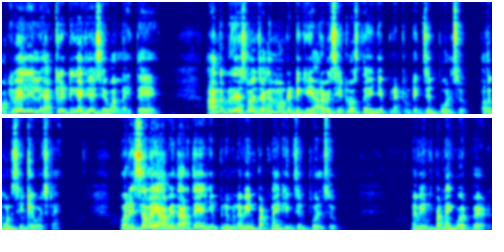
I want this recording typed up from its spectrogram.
ఒకవేళ వీళ్ళు యాక్యురేట్గా చేసే వాళ్ళైతే ఆంధ్రప్రదేశ్లో జగన్మోహన్ రెడ్డికి అరవై సీట్లు వస్తాయని చెప్పినటువంటి ఎగ్జిట్ పోల్స్ పదకొండు సీట్లు వచ్చినాయి. ఒరిస్సాలో యాభై దాడతాయని చెప్పిన నవీన్ పట్నాయక్ ఎగ్జిట్ పోల్స్ నవీన్ పట్నాయక్ ఓడిపోయాడు.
